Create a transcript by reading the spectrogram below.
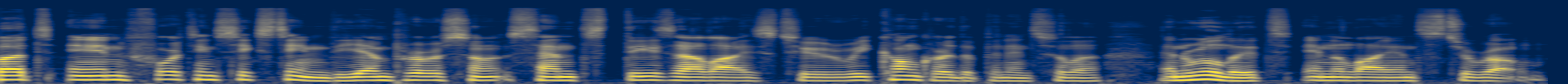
But in 1416, the emperor so- sent these allies to reconquer the peninsula and rule it in alliance to Rome.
